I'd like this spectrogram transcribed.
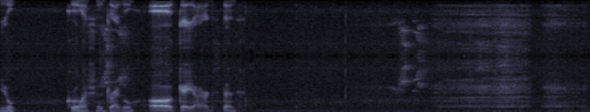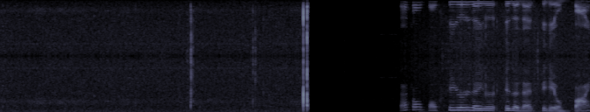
your collection, Drago. Okay, I understand. That's all folks. See you later in the next video. Bye.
